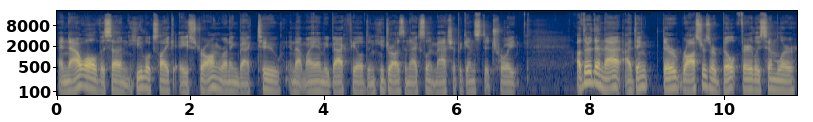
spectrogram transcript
And now all of a sudden, he looks like a strong running back too in that Miami backfield, and he draws an excellent matchup against Detroit. Other than that, I think their rosters are built fairly similar.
